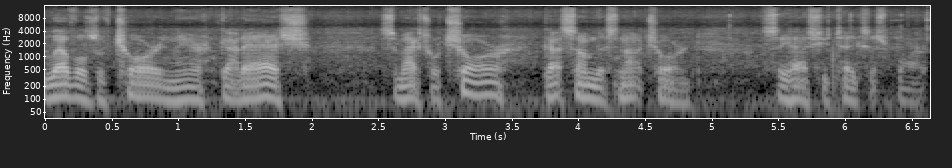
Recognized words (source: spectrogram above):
levels of char in there. Got ash, some actual char. Got some that's not charred. See how she takes a spark.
